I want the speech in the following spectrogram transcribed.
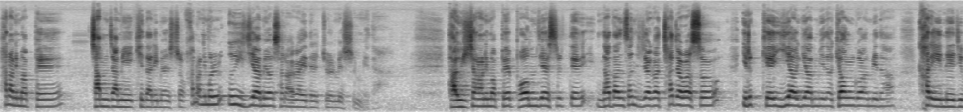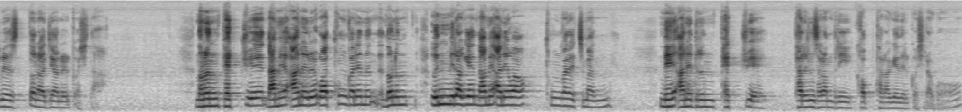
하나님 앞에 잠잠히 기다리면서 하나님을 의지하며 살아가야 될 줄 믿습니다. 다윗이 하나님 앞에 범죄했을 때 나단 선지자가 찾아와서 이렇게 이야기합니다. 경고합니다. 칼이 내 집에서 떠나지 않을 것이다. 너는 백주에 남의 아내와 통관했는데 너는 은밀하게 남의 아내와 통관했지만 내 아내들은 백주에 다른 사람들이 겁탈하게 될 것이라고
